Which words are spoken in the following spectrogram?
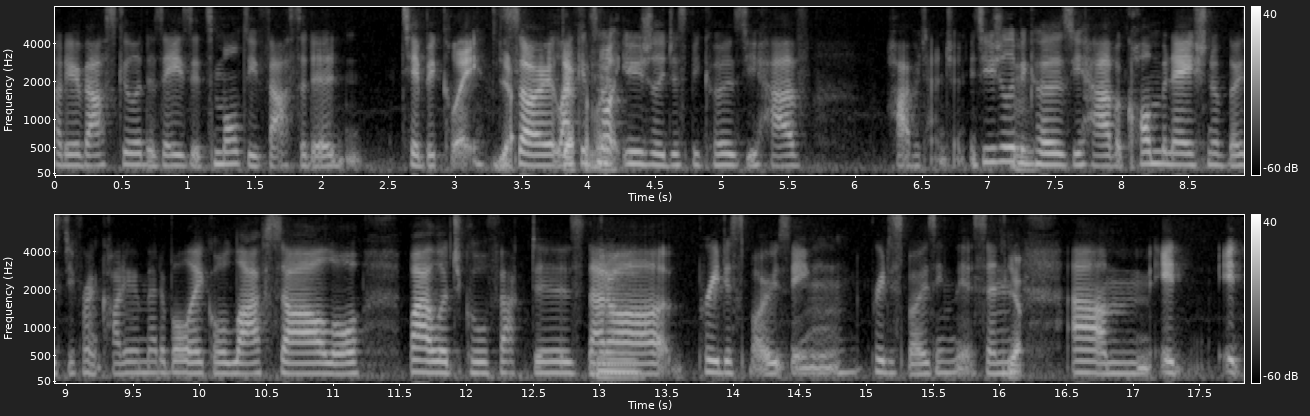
cardiovascular disease. It's multifaceted, typically. Yeah, so like it's not usually just because you have hypertension. It's usually Mm. because you have a combination of those different cardiometabolic or lifestyle or biological factors that Mm. are predisposing predisposing this, and Yep. um, it it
